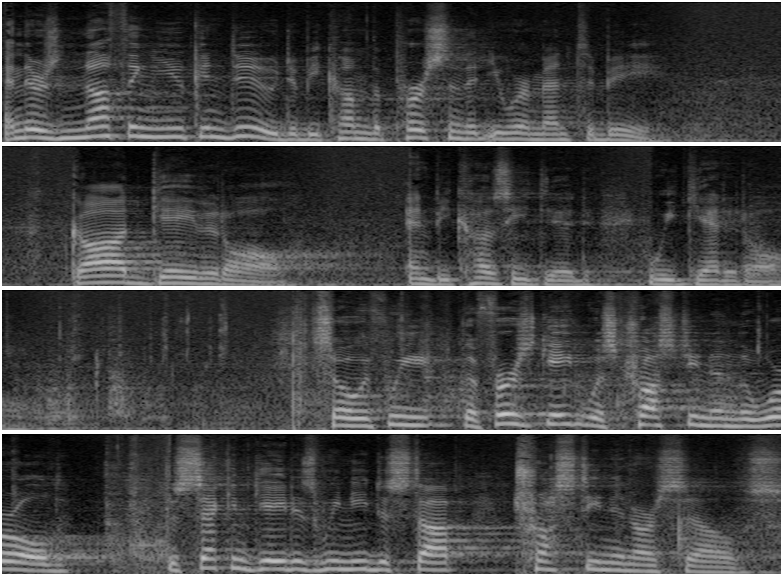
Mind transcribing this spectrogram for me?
And there's nothing you can do to become the person that you were meant to be. God gave it all. And because He did, we get it all. So if we, the first gate was trusting in the world, the second gate is we need to stop trusting in ourselves.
